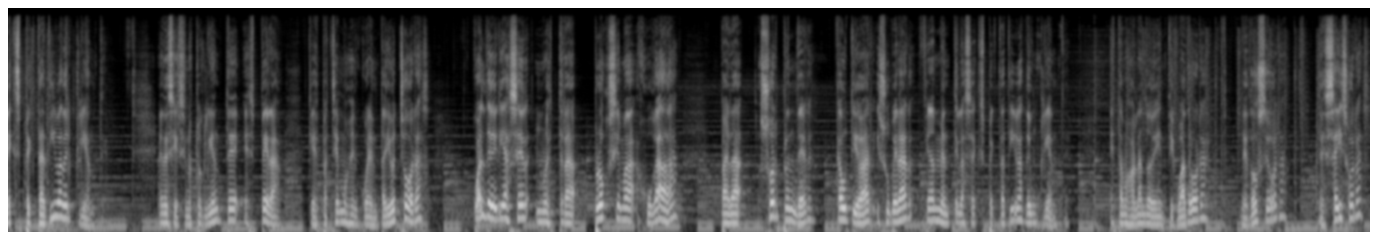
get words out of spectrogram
expectativa del cliente? Es decir, si nuestro cliente espera que despachemos en 48 horas, ¿cuál debería ser nuestra próxima jugada para sorprender, cautivar y superar finalmente las expectativas de un cliente? Estamos hablando de 24 horas, de 12 horas, de 6 horas.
